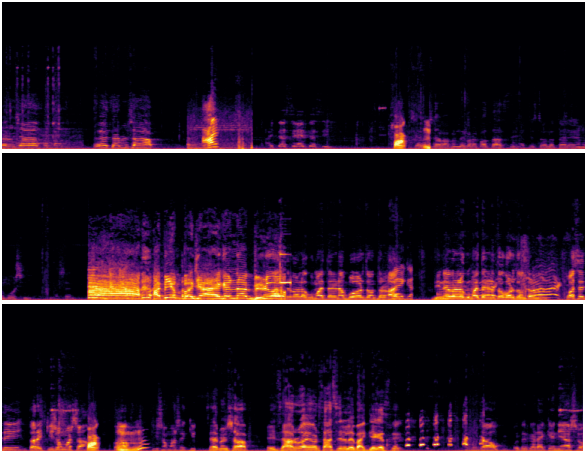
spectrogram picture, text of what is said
চারুন সাহেব। এ চারুন গেছে। নিয়ে আসো।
